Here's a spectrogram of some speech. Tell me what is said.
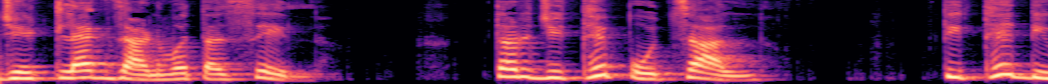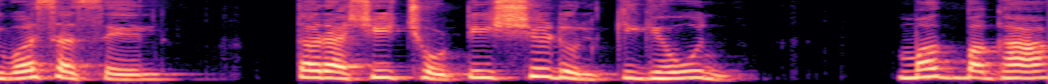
जेटलॅग जाणवत असेल. तर जिथे पोचाल तिथे दिवस असेल तर अशी छोटीशी डुलकी घेऊन. मग बघा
